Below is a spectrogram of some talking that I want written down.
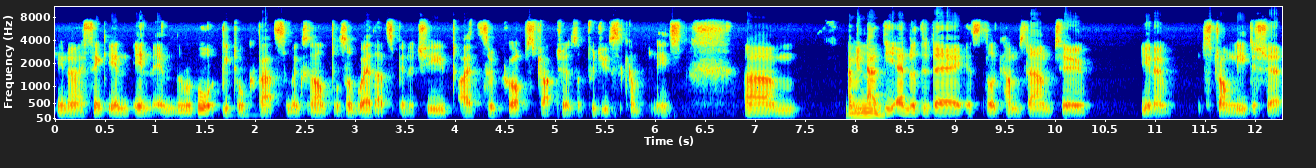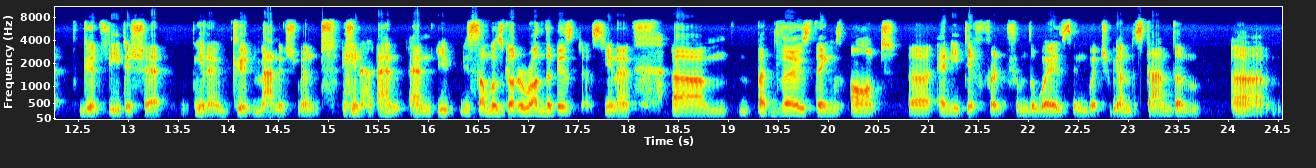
you know, I think in, in, in the report we talk about some examples of where that's been achieved, either through co-op structures or producer companies. Um, I mean, mm. at the end of the day, it still comes down to, you know, strong leadership, good leadership, you know, good management, you know, and and you, someone's got to run the business, you know. Um, but those things aren't uh, any different from the ways in which we understand them um,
